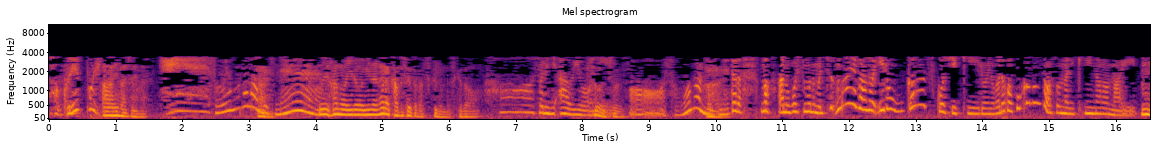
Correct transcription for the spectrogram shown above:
あ、グレーっぽい人。あ、ありますあります。へえ、なんですね。そういう歯の色を見ながらかぶせとか作るんですけど、はあ、それに合うように。そうですそうですああ、そうなんですね。はいただ、まあ、あの、ご質問でも、前歯の色が少し黄色いのが、だから他の人はそんなに気にならない。うんうん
